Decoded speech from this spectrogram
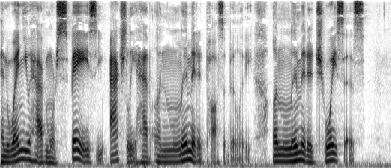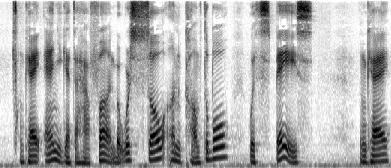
And when you have more space, you actually have unlimited possibility, unlimited choices. Okay? And you get to have fun. But we're so uncomfortable with space okay,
